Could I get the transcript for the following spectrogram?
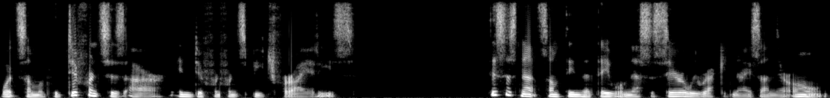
what some of the differences are in different speech varieties. This is not something that they will necessarily recognize on their own.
